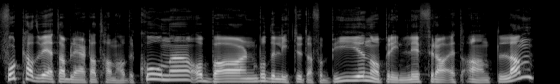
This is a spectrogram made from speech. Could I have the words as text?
Fort hadde vi etablert at han hadde kone og barn, bodde litt utafor byen opprinnelig fra et annet land,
